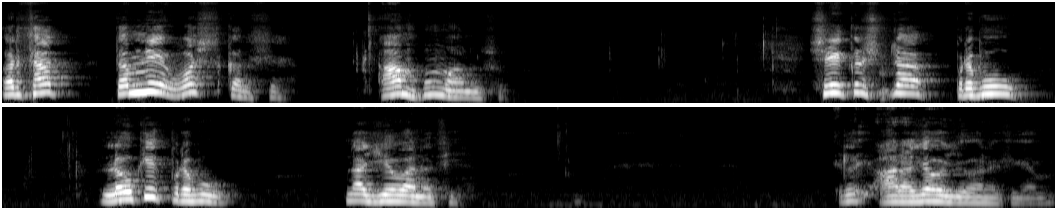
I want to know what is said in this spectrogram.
અર્થાત તમને વશ કરશે. આમ હું માનું છું. શ્રી કૃષ્ણ પ્રભુ, લૌકિક પ્રભુના જેવા નથી. એટલે આ રાજાઓ જેવા નથી એમ.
